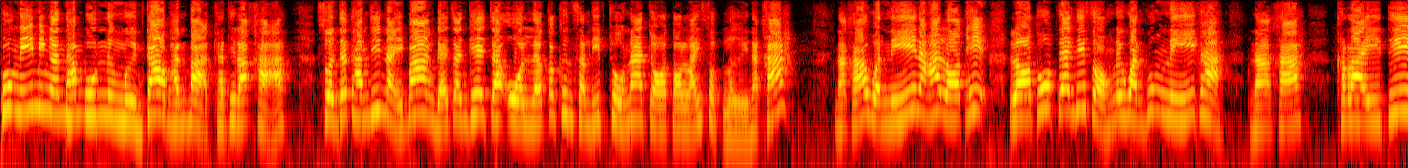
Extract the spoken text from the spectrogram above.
พรุ่งนี้มีเงินทำบุญ 19,000 บาทค่ะที่รักขา ส่วนจะทำที่ไหนบ้าง เดี๋ยวอาจารย์เคจะโอน แล้วก็ขึ้นสลิปโชว์หน้าจอตอนไลฟ์สดเลยนะคะ นะคะ วันนี้นะคะรอที่รอทูบแจ้งที่ 2 ในวันพรุ่งนี้ค่ะนะคะ ใครที่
